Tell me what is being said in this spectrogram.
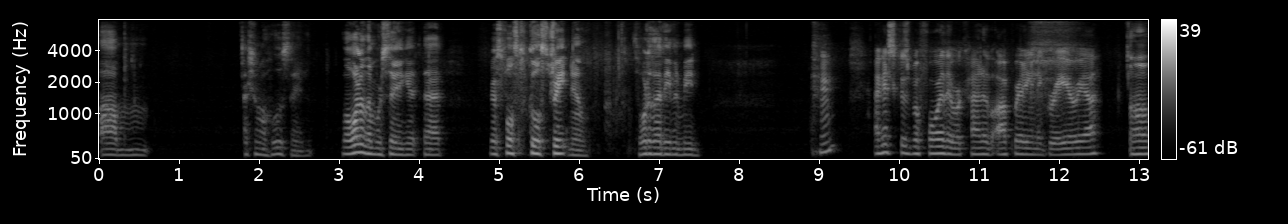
um, I don't know who was saying it. Well, one of them were saying it that they're supposed to go straight now. So what does that even mean? Hmm? I guess because before they were kind of operating in a gray area Uh,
